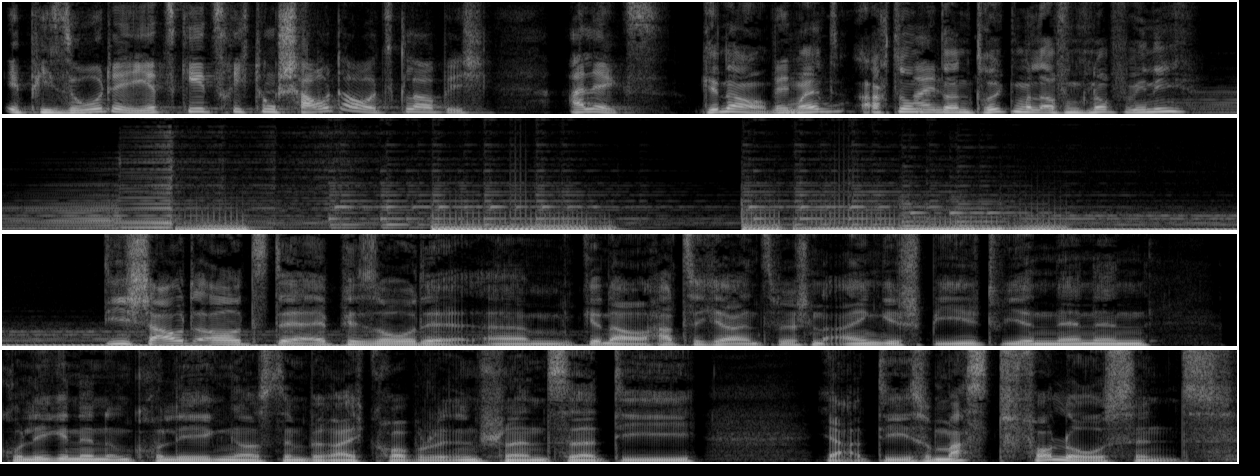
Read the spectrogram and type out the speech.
Episode. Jetzt geht's Richtung Shoutouts, glaube ich. Alex. Genau. Moment. Achtung, dann drücken wir auf den Knopf, Winnie. Die Shoutouts der Episode, ähm, genau, hat sich ja inzwischen eingespielt. Wir nennen Kolleginnen und Kollegen aus dem Bereich Corporate Influencer, die ja, die so Must-Follow sind.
